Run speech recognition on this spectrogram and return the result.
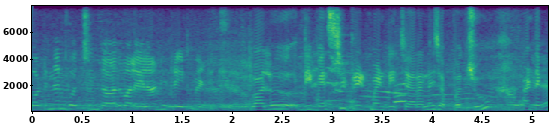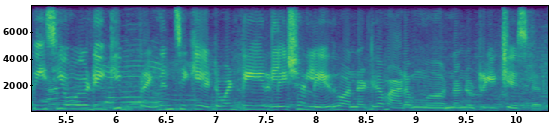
ఫోర్టీ నైన్కి వచ్చిన తర్వాత వాళ్ళు ఎలాంటి ట్రీట్మెంట్ ఇచ్చారు? వాళ్ళు ది బెస్ట్ ట్రీట్మెంట్ ఇచ్చారనే చెప్పొచ్చు. అంటే పీసీఓడికి ప్రెగ్నెన్సీకి ఎటువంటి రిలేషన్ లేదు అన్నట్టుగా మేడం నన్ను ట్రీట్ చేశారు.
